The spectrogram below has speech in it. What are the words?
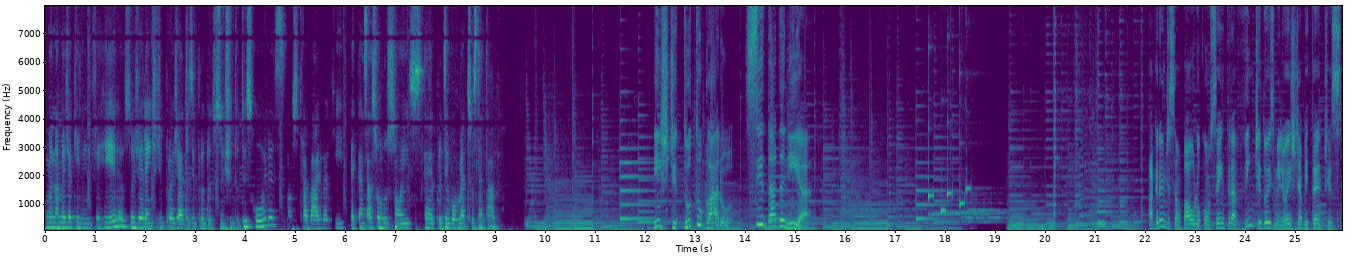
Meu nome é Jaqueline Ferreira, eu sou gerente de projetos e produtos do Instituto Escolhas. Nosso trabalho aqui é pensar soluções é, para o desenvolvimento sustentável. Instituto Claro. Cidadania. A Grande São Paulo concentra 22 milhões de habitantes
